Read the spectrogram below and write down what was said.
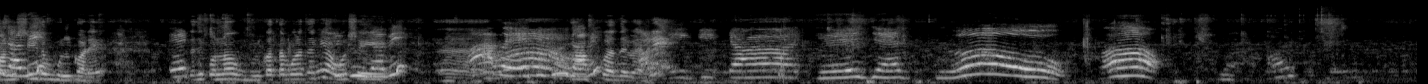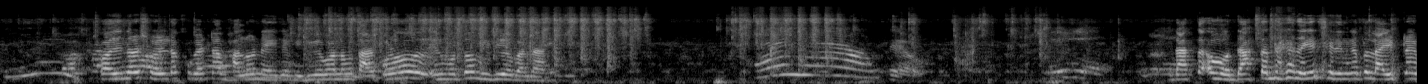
মানুষই তো ভুল করে। যদি কোনো ভুল কথা বলে থাকি অবশ্যই মাফ করে দেবেন। কদিন ধরে শরীরটা খুব একটা ভালো নেই যে ভিডিও বানাবো তারপরেও এর মধ্যেও ভিডিও বানাই। দেও। ডাক্তার, ও, ডাক্তার দেখাতে গেছি সেদিনকে তো লাইভটাই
